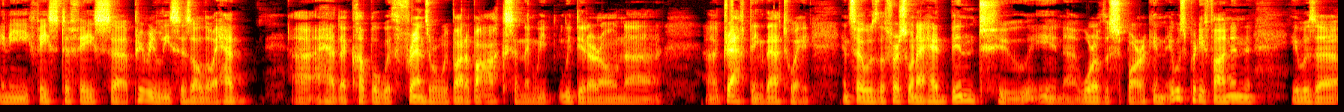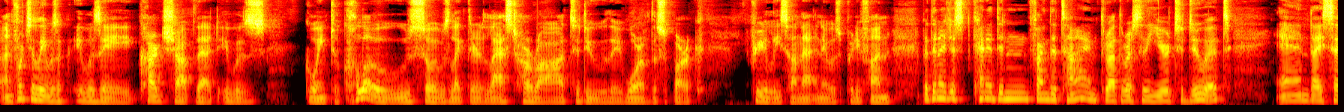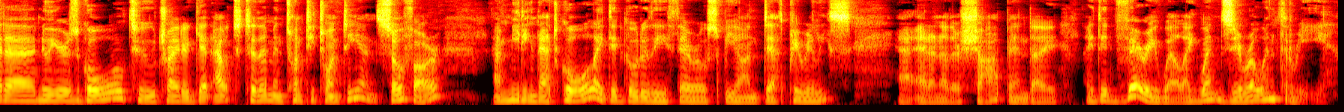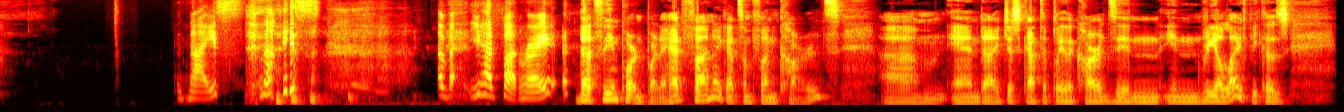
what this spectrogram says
any face-to-face uh, pre-releases. Although I had uh, I had a couple with friends where we bought a box, and then we we did our own. Uh, uh, drafting that way, and so it was the first one I had been to in uh, War of the Spark, and it was pretty fun. And it was a unfortunately it was a, it was a card shop that it was going to close, so it was like their last hurrah to do the War of the Spark pre-release on that, and it was pretty fun. But then I just kind of didn't find the time throughout the rest of the year to do it, and I set a New Year's goal to try to get out to them in 2020, and so far, I'm meeting that goal. I did go to the Theros Beyond Death pre-release uh, at another shop, and I I did very well. I went zero and three. Nice, nice. You had fun, right? That's the important part. I had fun. I got some fun cards, um, and I just got to play the cards in in real life because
